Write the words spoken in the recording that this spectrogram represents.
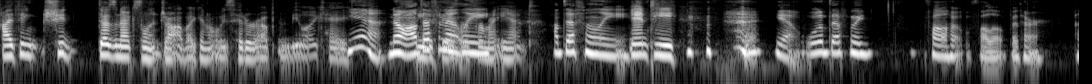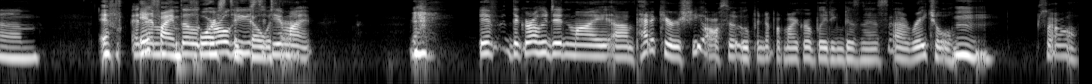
I think she does an excellent job. I can always hit her up and be like, "Hey, Yeah. No, I'll need a favor definitely. for my aunt, I'll definitely. auntie." yeah, we'll definitely follow follow up with her. Um, if And if I'm forced to go to with do her. my if the girl who did my um, pedicure, she also opened up a microblading business, uh, Rachel. Mm, So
